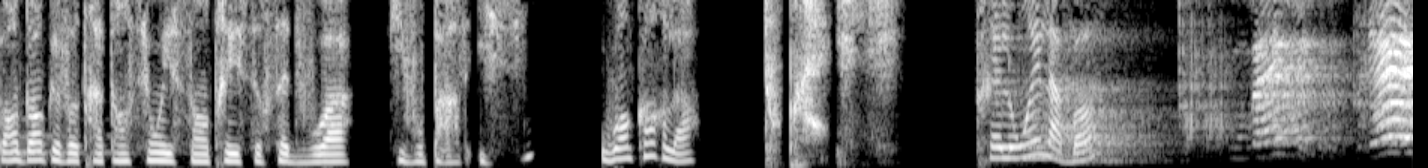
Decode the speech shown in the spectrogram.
Pendant que votre attention est centrée sur cette voix qui vous parle ici, ou encore là, tout près ici, très loin là-bas, Ou même très,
